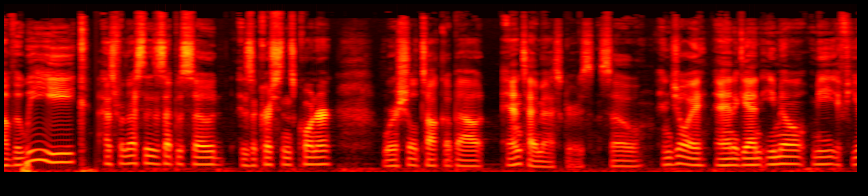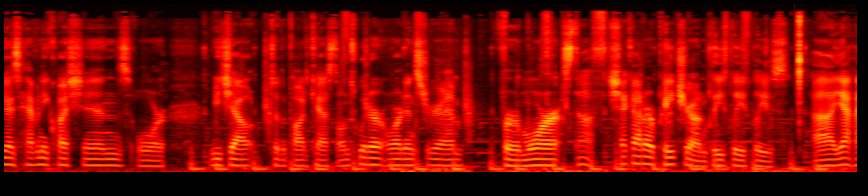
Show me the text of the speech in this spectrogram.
of the week. As for the rest of this episode, is a Kirsten's corner where she'll talk about anti maskers. So enjoy. And again, email me if you guys have any questions or reach out to the podcast on Twitter or at Instagram for more stuff. Check out our Patreon, please, please, please. Uh, yeah.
